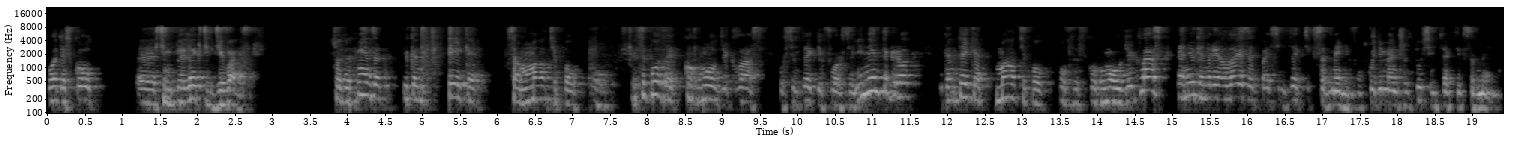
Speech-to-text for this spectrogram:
what is called uh, symplectic divisor. So that means that you can take a, some multiple, suppose a cohomology class of symplectic force in integral, you can take a multiple of this cohomology class and you can realize it by symplectic submanifold, codimension two symplectic submanifold.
